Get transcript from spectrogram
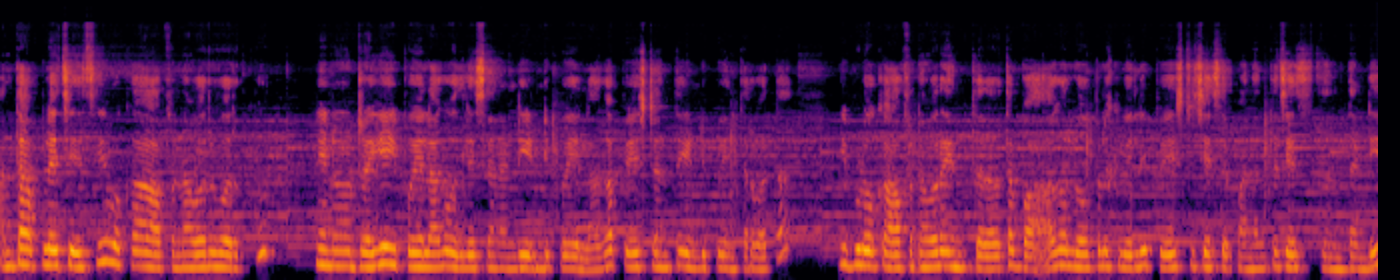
అంతా అప్లై చేసి ఒక హాఫ్ అన్ అవర్ వరకు నేను డ్రై అయిపోయేలాగా వదిలేసానండి. ఎండిపోయేలాగా పేస్ట్ అంతా ఎండిపోయిన తర్వాత ఇప్పుడు ఒక హాఫ్ అన్ అవర్ అయిన తర్వాత బాగా లోపలికి వెళ్ళి పేస్ట్ చేసే పని అంతా చేస్తుందండి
